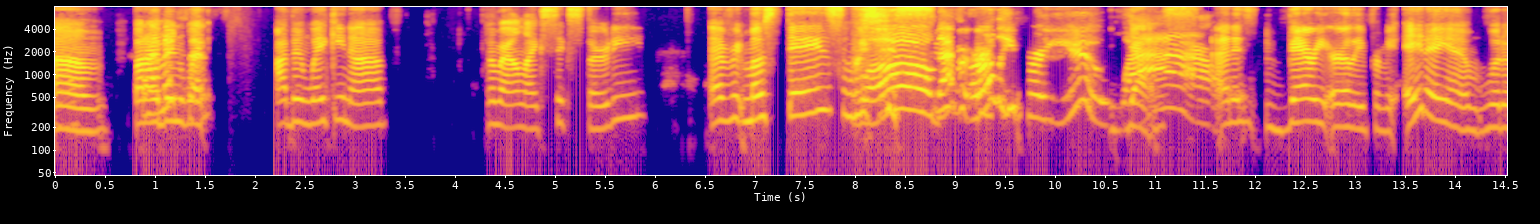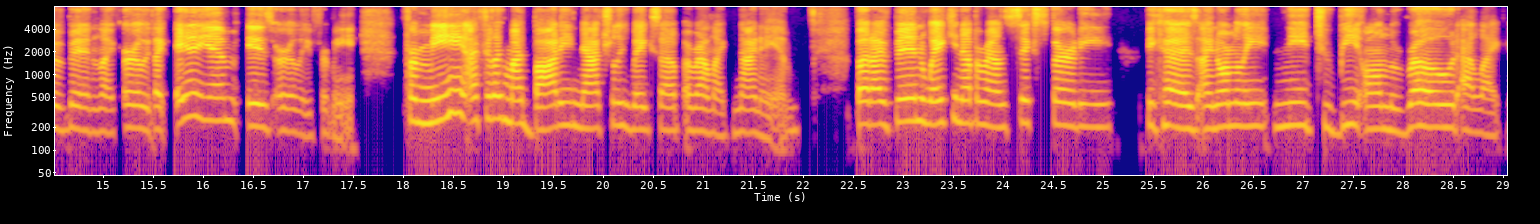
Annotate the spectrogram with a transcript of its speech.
Yeah. Um, but that I've been wa- I've been waking up around like six thirty every most days. Which is whoa that's super early for you wow Yes, and it's very early for me. 8 a.m. would have been like early. Like 8 a.m. is early for me. For me, I feel like my body naturally wakes up around like 9 a.m. But I've been waking up around 6:30 because I normally need to be on the road at like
